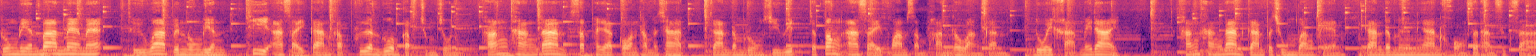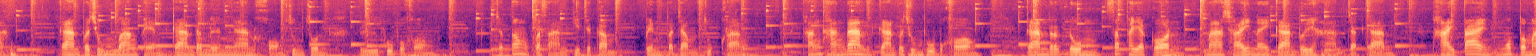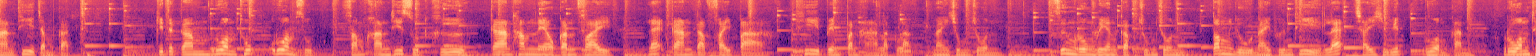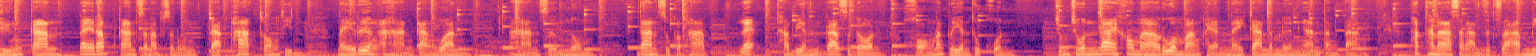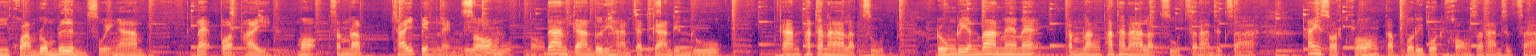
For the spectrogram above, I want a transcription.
โรงเรียนบ้านแม่แมะ ถือว่าเป็นโรงเรียนที่อาศัยการขับเคลื่อนร่วมกับชุมชน ทั้งทางด้านทรัพยากรธรรมชาติ การดำรงชีวิตจะต้องอาศัยความสัมพันธ์ระหว่างกัน โดยขาดไม่ได้ ทั้งทางด้านการประชุมวางแผน การดำเนินงานของสถานศึกษา การประชุมวางแผนการดำเนินงานของชุมชนหรือผู้ปกครอง จะต้องประสานกิจกรรมเป็นประจำทุกครั้ง ทั้งทางด้านการประชุมผู้ปกครอง การระดมทรัพยากรมาใช้ในการบริหารจัดการ ภายใต้งบประมาณที่จำกัด กิจกรรมร่วมทุกข์ร่วมสุขสำคัญที่สุดคือ การทำแนวกันไฟ และการดับไฟป่า ที่เป็นปัญหาหลักๆ ในชุมชน ซึ่งโรงเรียนกับชุมชนต้องอยู่ในพื้นที่และใช้ชีวิตร่วมกัน รวมถึงการได้รับการสนับสนุนจากภาคท้องถิ่น ในเรื่องอาหารกลางวัน อาหารเสริมนม ด้านสุขภาพ และทะเบียนราษฎรของนักเรียนทุกคน ชุมชนได้เข้ามาร่วมวางแผนในการดำเนินงานต่างๆ พัฒนาสถานศึกษามีความร่มรื่น สวยงาม และปลอดภัย เหมาะสำหรับใช้เป็นแหล่งเรียนรู้ต่อไปด้านการบริหารจัดการเรียนรู้ การพัฒนาหลักสูตร โรงเรียนบ้านแม่แมะกำลังพัฒนาหลักสูตรสถานศึกษา ให้สอดคล้องกับบริบทของสถานศึกษา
